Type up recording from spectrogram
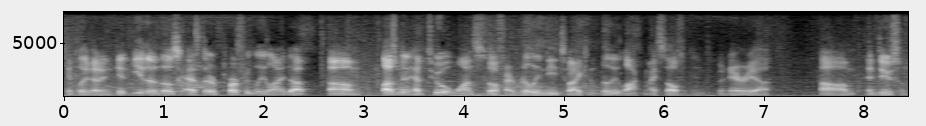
Can't believe I didn't get either of those guys. They're perfectly lined up. Um, allows me to have two at once, so if I really need to, I can really lock myself into an area um, and do some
